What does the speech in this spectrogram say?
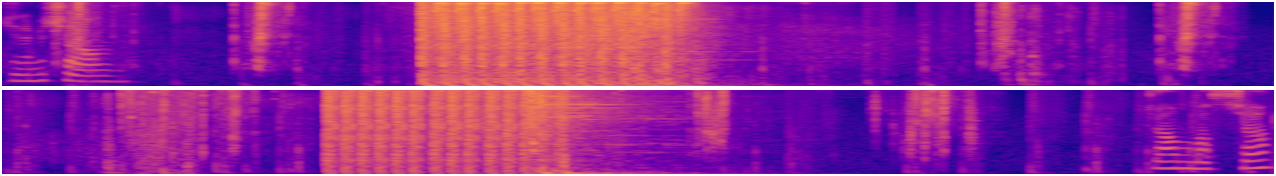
Kilimi çaldı. Can basacağım.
